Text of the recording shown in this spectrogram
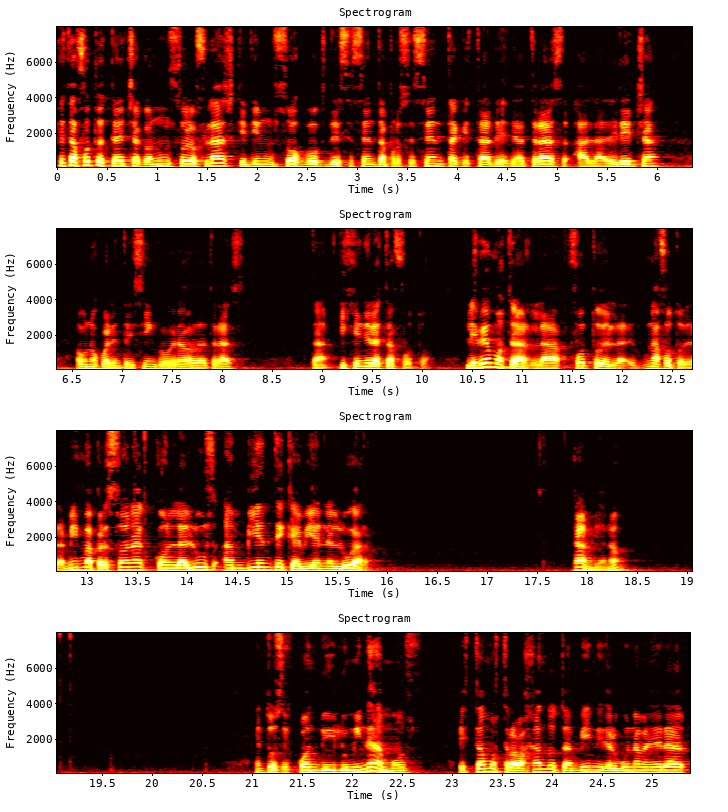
Esta foto está hecha con un solo flash que tiene un softbox de 60 x 60 que está desde atrás a la derecha, a unos 45 grados de atrás y genera esta foto. Les voy a mostrar la foto de una foto de la misma persona con la luz ambiente que había en el lugar. Cambia, ¿no? Entonces, cuando iluminamos, estamos trabajando también y de alguna manera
